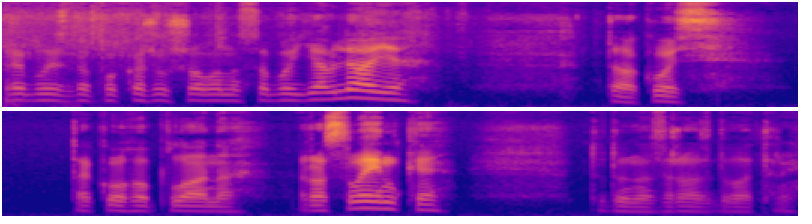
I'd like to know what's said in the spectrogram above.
приблизно покажу, що воно собою являє. Так, ось такого плана рослинки. Тут у нас раз, два, три.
